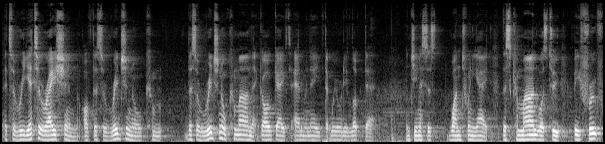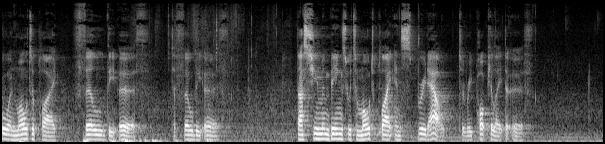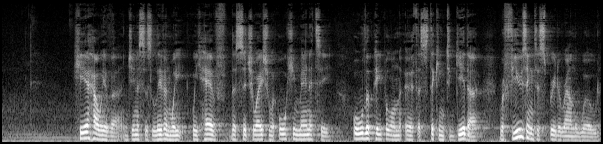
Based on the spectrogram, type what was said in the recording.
It's a reiteration of this original, com- this original command that God gave to Adam and Eve that we already looked at in Genesis 1:28. This command was to be fruitful and multiply, fill the earth, to fill the earth. Thus human beings were to multiply and spread out to repopulate the earth. Here, however, in Genesis 11, we, we have this situation where all humanity, all the people on the earth are sticking together, refusing to spread around the world,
